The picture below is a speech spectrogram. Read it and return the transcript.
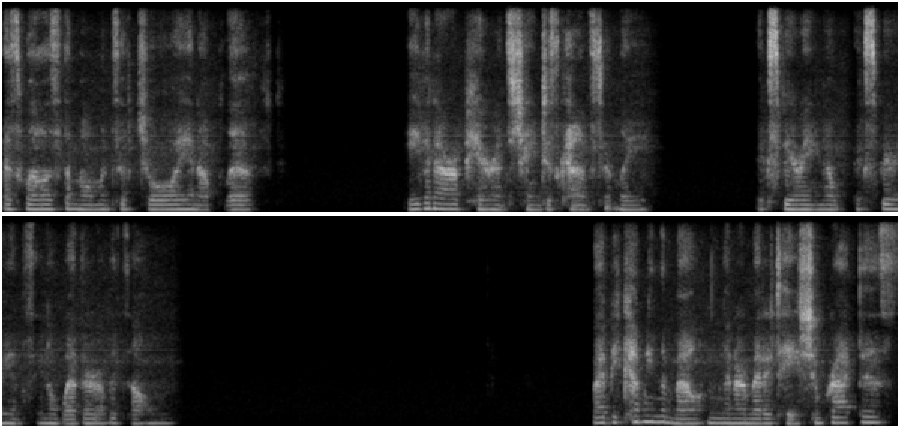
as well as the moments of joy and uplift. Even our appearance changes constantly, experiencing a weather of its own. By becoming the mountain in our meditation practice,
